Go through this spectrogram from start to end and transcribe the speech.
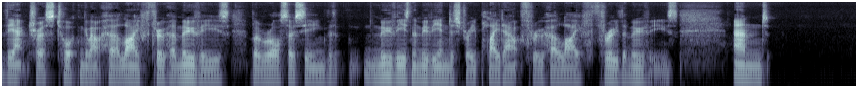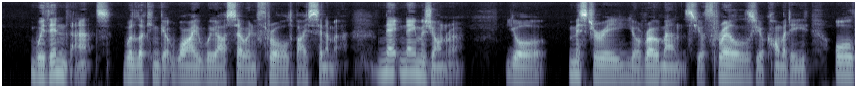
the actress talking about her life through her movies, but we're also seeing the movies and the movie industry played out through her life through the movies. And within that, we're looking at why we are so enthralled by cinema. Na- name a genre. Your mystery, your romance, your thrills, your comedy, all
